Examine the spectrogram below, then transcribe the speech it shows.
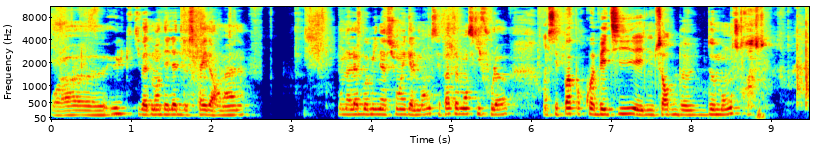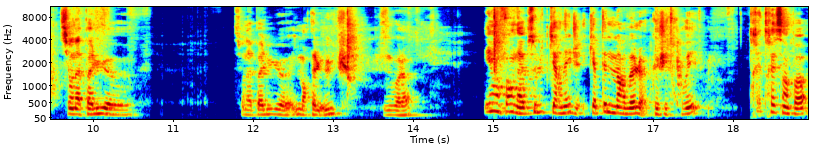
voilà, euh, Hulk qui va demander l'aide de Spider-Man. On a l'abomination également, on sait pas tellement ce qu'il fout là. On sait pas pourquoi Betty est une sorte de, de monstre. si on n'a pas lu. Si on n'a pas lu euh, Immortal Hulk. Voilà. Et enfin, on a Absolute Carnage, Captain Marvel, que j'ai trouvé très très sympa,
